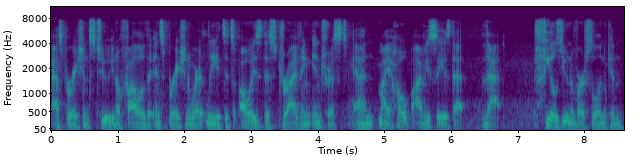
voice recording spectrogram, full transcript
aspirations too. You know, follow the inspiration where it leads. It's always this driving interest, and my hope, obviously, is that that feels universal and can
